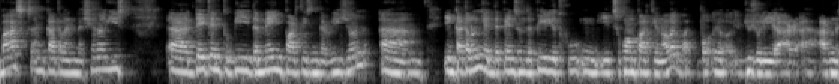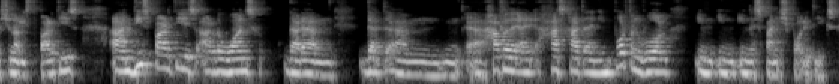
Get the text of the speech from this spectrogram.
Basques and Catalan nationalists. Uh, they tend to be the main parties in the region. Um, in Catalonia, it depends on the period who it's one party or another, but uh, usually are, are nationalist parties. And these parties are the ones that um, that um, uh, have a, has had an important role in, in, in the Spanish politics.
